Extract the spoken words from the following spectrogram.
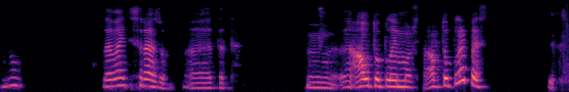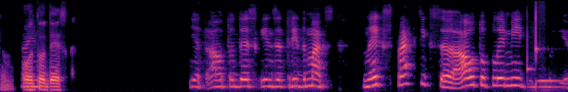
ну, давайте сразу uh, этот м, autoplay может. Autoplay best? Yes, ma'am. I'm- Autodesk. Нет, Autodesk in the 3D Max. Next practice uh, autoplay media. studio.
